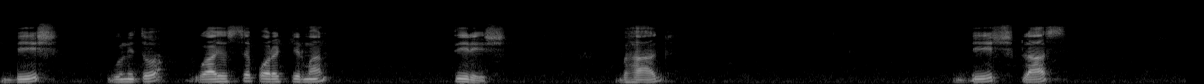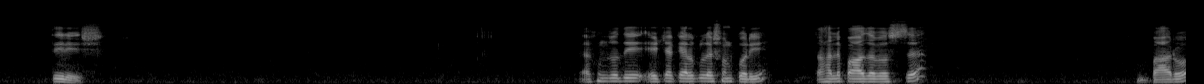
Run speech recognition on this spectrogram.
বিশ গুণিত ওয়াই হচ্ছে পরেরটির মান তিরিশ। ভাগ বিশ প্লাস তিরিশ। এখন যদি এটা ক্যালকুলেশন করি, তাহলে পাওয়া যাবে হচ্ছে বারো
